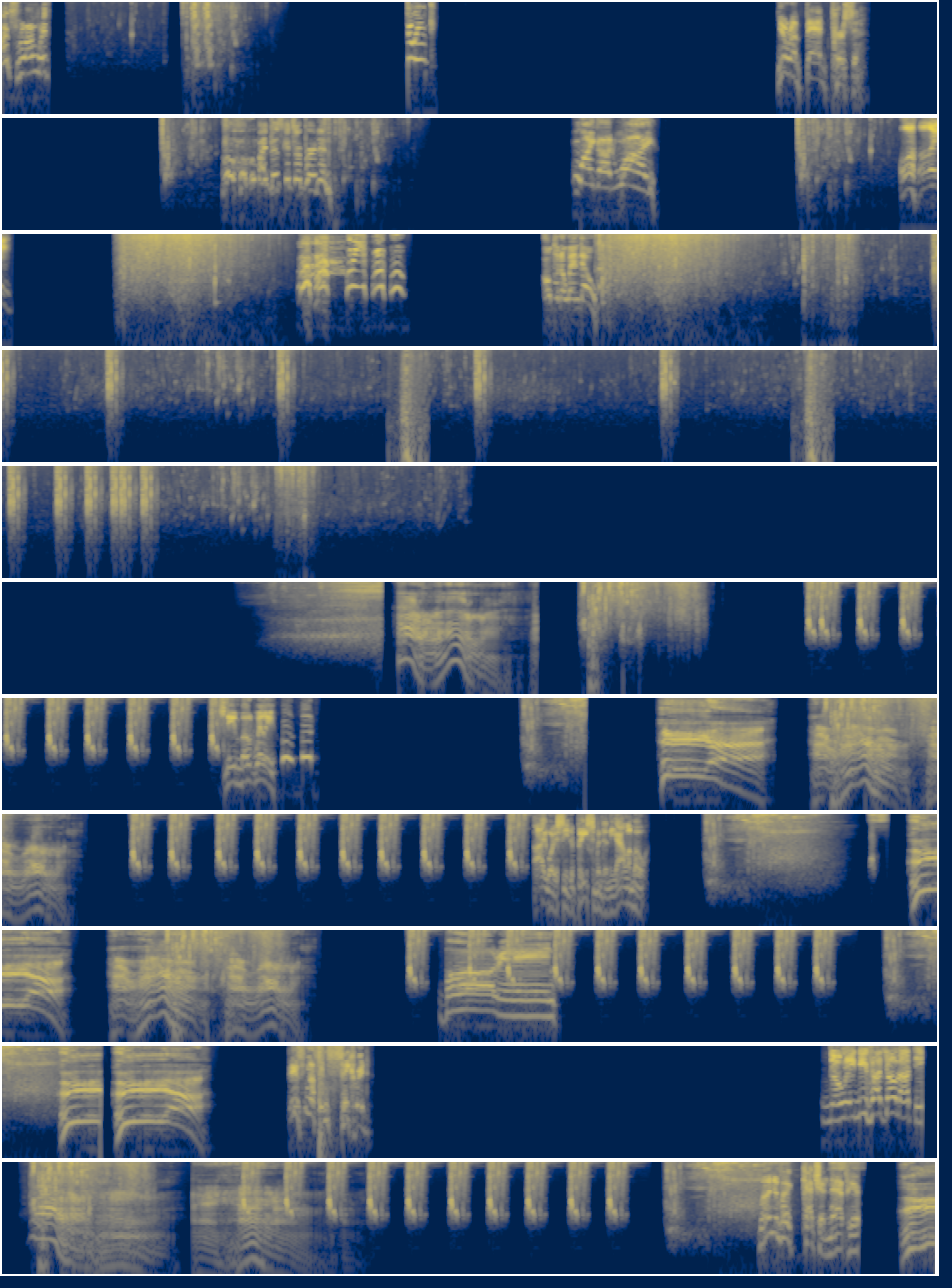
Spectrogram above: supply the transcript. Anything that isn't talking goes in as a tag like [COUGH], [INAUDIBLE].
What's wrong with... Doink! You're a bad person. Oh, my biscuits are burning. My God, why? [LAUGHS] Open a window! Steamboat Willie. I want to see the basement in the Alamo. Boring. There's sacred. No, hindi sa natin. Mind if I catch a nap here? Hmm?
